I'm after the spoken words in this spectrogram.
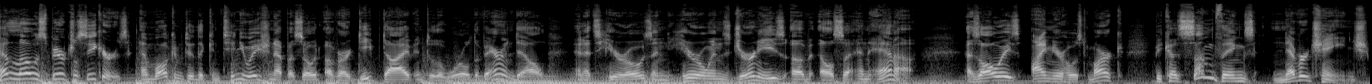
Hello, spiritual seekers, and welcome to the continuation episode of our deep dive into the world of Arendelle and its heroes and heroines' journeys of Elsa and Anna. As always, I'm your host, Mark, because some things never change,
